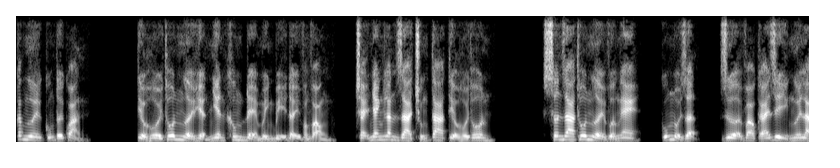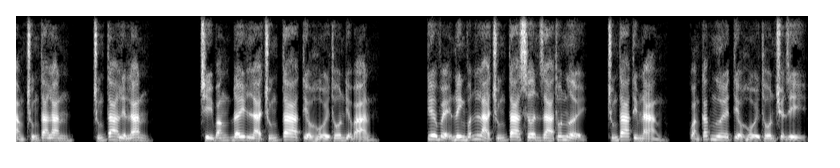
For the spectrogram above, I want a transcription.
các ngươi cũng tới quảng Tiểu hồi thôn người hiển nhiên không để mình bị đẩy vòng vòng, chạy nhanh lăn ra chúng ta tiểu hồi thôn. Sơn ra thôn người vừa nghe, cũng nổi giận, dựa vào cái gì ngươi làm chúng ta lăn, chúng ta liền lăn. Chỉ bằng đây là chúng ta tiểu hồi thôn địa bàn. Kia vệ ninh vẫn là chúng ta sơn ra thôn người, chúng ta tìm nàng, quản các ngươi tiểu hồi thôn chuyện gì.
